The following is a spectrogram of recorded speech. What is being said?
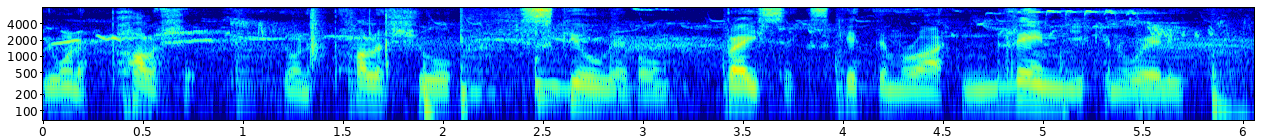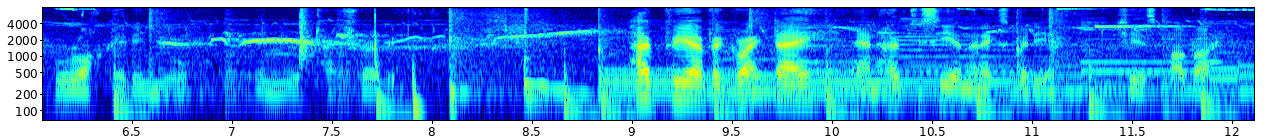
You want to polish it. You want to polish your skill level, basics, get them right, and then you can really rock it in your in your touch rugby. Hope you have a great day and hope to see you in the next video. Cheers, bye bye.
